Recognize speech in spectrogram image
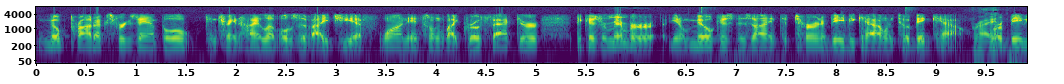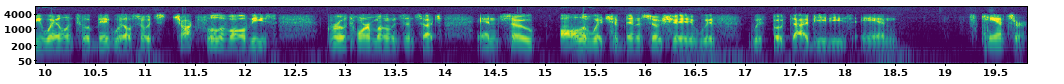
Milk products, for example, can contain high levels of IGF-1, insulin-like growth factor, because remember, you know, milk is designed to turn a baby cow into a big cow, Right. or a baby whale into a big whale. So it's chock full of all these growth hormones and such, and so all of which have been associated with with both diabetes and cancer.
